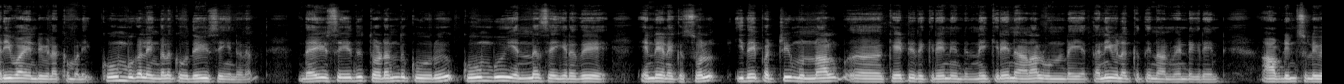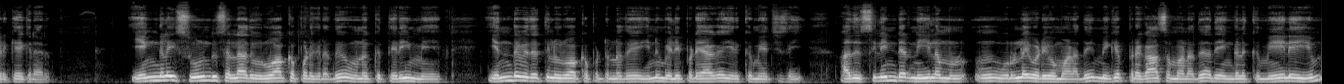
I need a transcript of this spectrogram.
அறிவா என்று விளக்கமளி. கூம்புகள் எங்களுக்கு உதவி செய்கின்றன. தயவுசெய்து தொடர்ந்து கூறு கூம்பு என்ன செய்கிறது என்று எனக்கு சொல். இதை பற்றி முன்னால் கேட்டிருக்கிறேன் என்று நினைக்கிறேன். ஆனால் உன்னுடைய தனி விளக்கத்தை நான் வேண்டுகிறேன் அப்படின்னு சொல்லி இவர் கேட்குறாரு. எங்களை சூழ்ந்து செல்ல அது உருவாக்கப்படுகிறது. உனக்கு தெரியுமே. எந்த விதத்தில் உருவாக்கப்பட்டுள்ளது? இன்னும் வெளிப்படையாக இருக்க முயற்சி செய். அது சிலிண்டர் நீளம் உருளை வடிவமானது மிக பிரகாசமானது. அது எங்களுக்கு மேலேயும்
